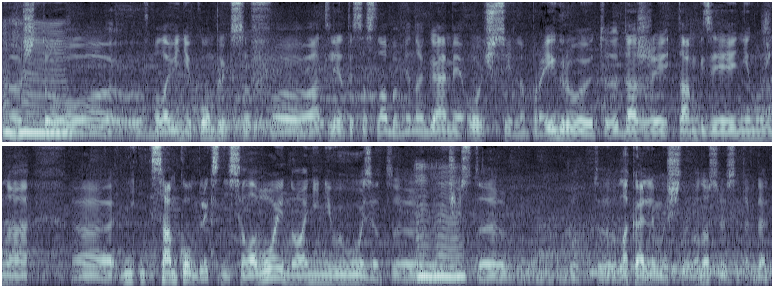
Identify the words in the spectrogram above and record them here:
э, что в половине комплексов э, атлеты со слабыми ногами очень сильно проигрывают. Даже там, где не нужна сам комплекс не силовой, но они не вывозят э, чисто вот, э, локальной мышечной выносливость и так далее.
